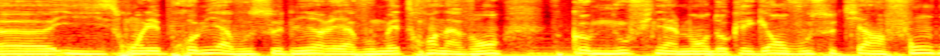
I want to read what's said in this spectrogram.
Euh, ils seront les premiers à vous soutenir et à vous mettre en avant, comme nous finalement. Donc les gars, on vous soutient à fond.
